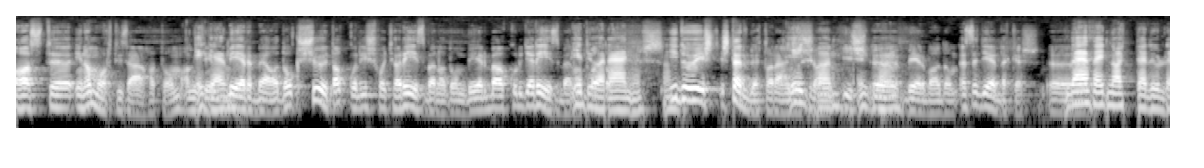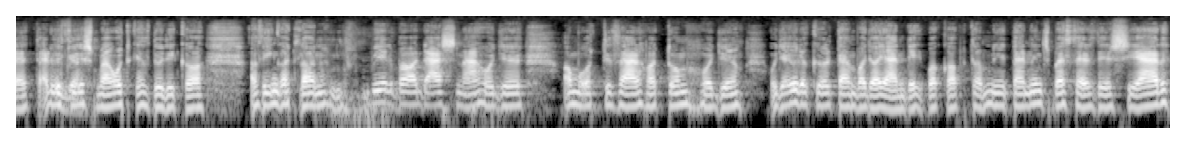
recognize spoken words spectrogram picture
azt én amortizálhatom, amit Igen. én bérbe adok, sőt, akkor is, hogyha részben adom bérbe, akkor ugye részben adhatom. Időarányosan. Idő és, és területarányosan van, is van. bérbe adom. Ez egy érdekes. De ez egy nagy terület. Először is már ott kezdődik a, az ingatlan bérbeadásnál, hogy amortizálhatom, hogy ugye örököltem vagy ajándékba kaptam, tehát nincs beszerzési ár,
